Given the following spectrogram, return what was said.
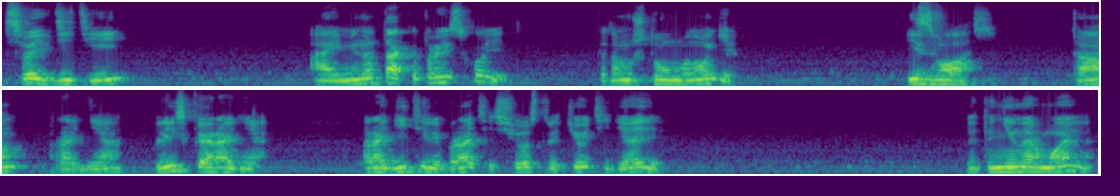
своих детей, а именно так и происходит. Потому что у многих из вас там родня, близкая родня, родители, братья, сестры, тети, дяди. Это ненормально.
